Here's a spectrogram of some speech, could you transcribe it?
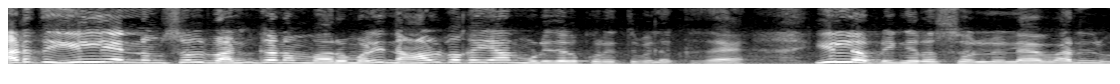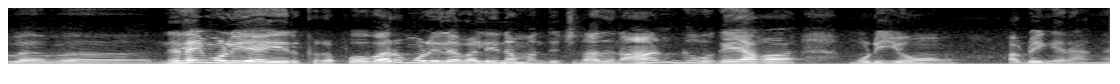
அடுத்து இல் என்னும் சொல் வன்கணம் வரும்படி நால் வகையான் முடிதல் குறித்து விளக்குக. இல் அப்படிங்கிற சொல்லில் வல் வ- வ- நிலைமொழியாக இருக்கிறப்போ வருமொழியில் வலினம் வந்துச்சுன்னா அது நான்கு வகையாக முடியும் அப்படிங்கிறாங்க.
